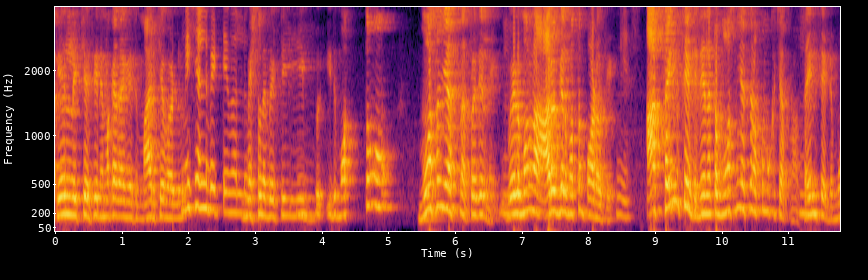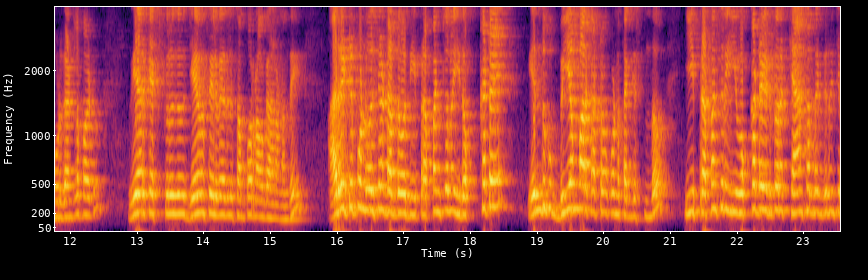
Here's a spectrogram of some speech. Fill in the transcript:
తేనెలు ఇచ్చేసి నిమ్మకాయ తాగేసి మార్చేవాళ్ళు మిషన్లు పెట్టేవాళ్ళు. మిషన్లు పెట్టి ఈ ఇది మొత్తం మోసం చేస్తున్నారు ప్రజల్ని. వీళ్ళ వల్ల ఆరోగ్యాలు మొత్తం పాడవుతాయి. ఆ సైన్స్ ఏంటి? నేను అట్లా మోసం చేస్తున్న ఒక్క ముక్క చెప్పను. సైన్స్ ఏంటి? మూడు గంటల పాటు విఆర్కి ఎక్స్క్లూజివ్ జీవనశైలి వ్యాధులు సంపూర్ణ అవగాహన ఉంది. అరటి పండు వచ్చినట్టు అర్థమవుతుంది. ఈ ప్రపంచంలో ఇది ఒక్కటే ఎందుకు బిఎంఆర్ కట్టకుండా తగ్గిస్తుందో ఈ ప్రపంచంలో ఈ ఒక్క డైట్తోనే క్యాన్సర్ దగ్గర నుంచి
